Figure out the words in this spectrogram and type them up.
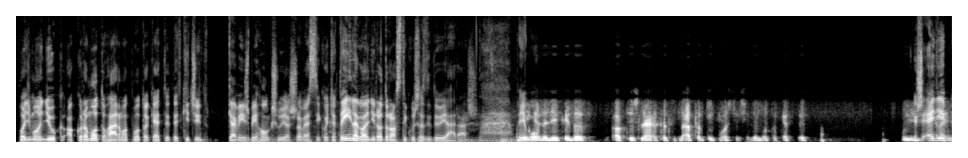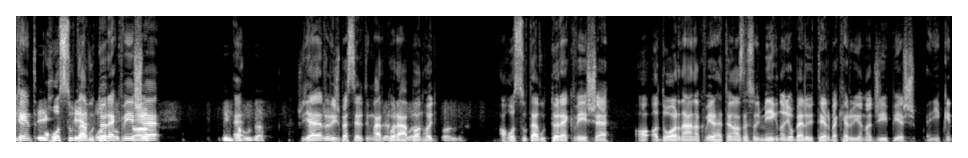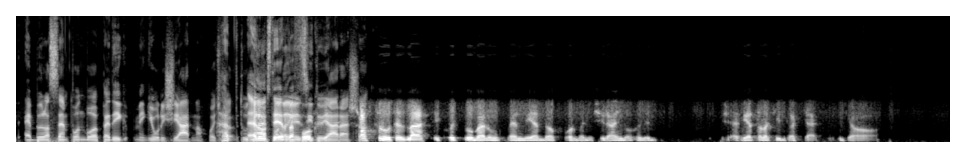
hogy mondjuk akkor a Moto3-at, Moto2-t egy kicsit kevésbé hangsúlyosra veszik, hogyha tényleg annyira drasztikus az időjárás. jó. Igen, egyébként az, azt is lehetett, láthattuk most is, hogy a Moto2 úgy És egyébként a hosszú távú törekvése, Mint a e- húzat. és ugye erről is beszéltünk már korábban, hogy a hosszú távú törekvése a, a Dornának vélhetően az lesz, hogy még nagyobb előtérbe kerüljön a GP, és egyébként ebből a szempontból pedig még jól is járna, hogyha Hát tudná azt mondani, hogy az fog. időjárásra. Abszolút ez látszik, hogy próbálunk menni ebbe a formányos irányba, hogy egy, és emiatt alakítgatják ugye a,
